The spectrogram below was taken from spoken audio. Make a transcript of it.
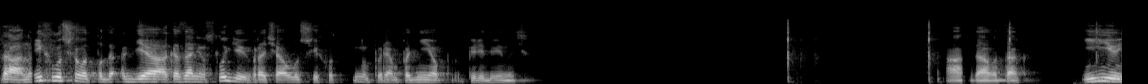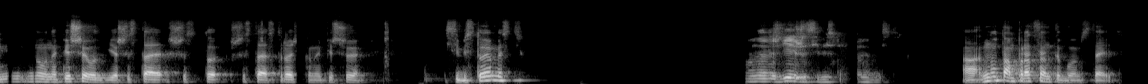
Да, но их лучше вот под, где оказание услуги врача, лучше их вот, ну, прям под нее передвинуть. А, да, вот так. И ну, напиши, вот где шестая, шесто, шестая строчка, напиши себестоимость. У нас же есть же себестоимость. А, ну, там проценты будем ставить.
